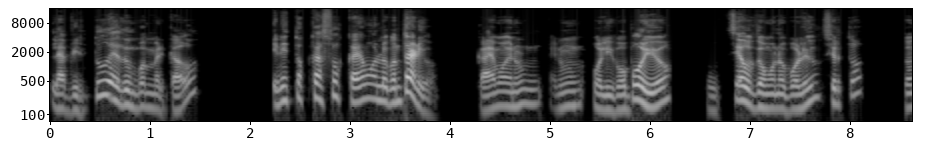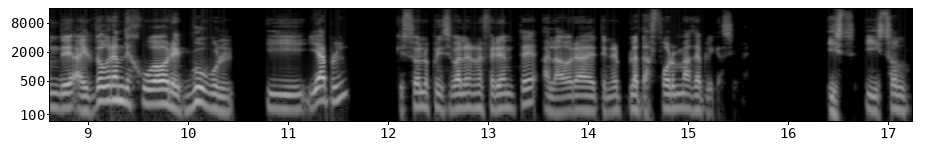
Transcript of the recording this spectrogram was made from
las virtudes de un buen mercado, en estos casos caemos en lo contrario, caemos en un, en un oligopolio, un pseudo monopolio, ¿cierto? Donde hay dos grandes jugadores, Google y, Apple, que son los principales referentes a la hora de tener plataformas de aplicaciones. Y, y son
